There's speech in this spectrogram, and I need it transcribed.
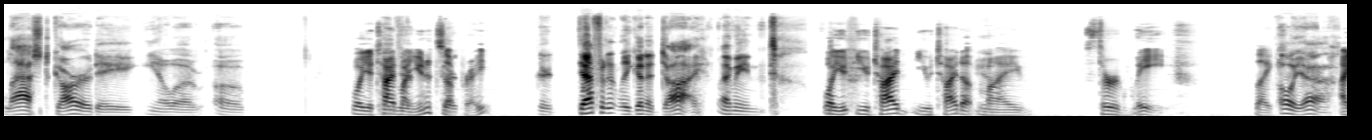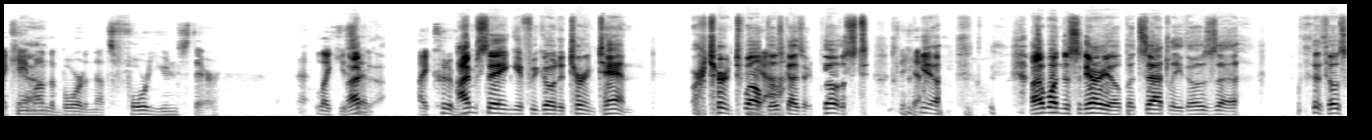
last guard, a you know a, a Well, you tied my units up, right? they're definitely going to die. I mean, Well, you you tied you tied up Yeah. my third wave. Like oh yeah, I came yeah. on the board, and that's four units there. Uh, Like you I'm- said, I could have. I'm saying if we go to turn ten or turn twelve, those guys are toast. yeah. yeah. I won the scenario, but sadly, those uh, those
